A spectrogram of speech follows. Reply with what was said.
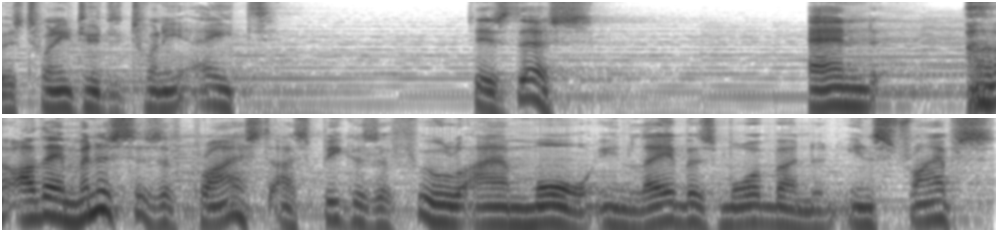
verse 22 to 28, says this And are they ministers of Christ? I speak as a fool. I am more, in labors more abundant, in stripes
